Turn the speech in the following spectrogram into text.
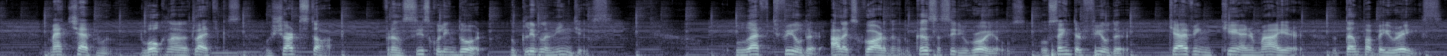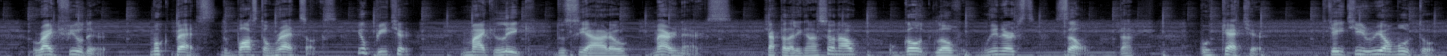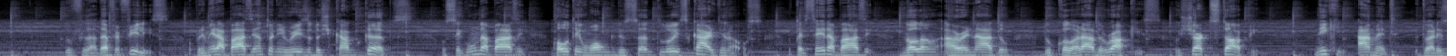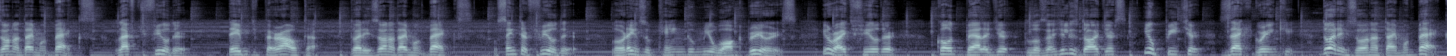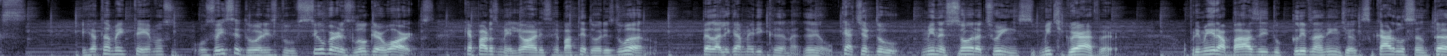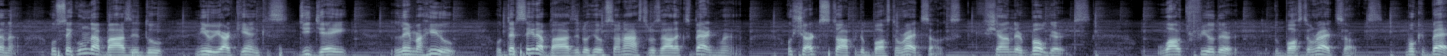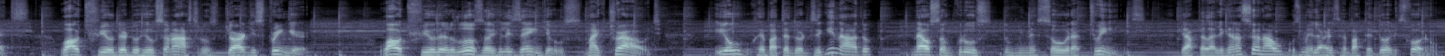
Matt Chapman, do Oakland Athletics. O shortstop, Francisco Lindor, do Cleveland Indians. O left fielder, Alex Gordon, do Kansas City Royals. O center fielder, Kevin Kiermaier, do Tampa Bay Rays. O right fielder, Mookie Betts, do Boston Red Sox. E o pitcher, Mike Leake, do Seattle Mariners. Já pela Liga Nacional, o Gold Glove winners são tá? o catcher JT Realmuto do Philadelphia Phillies, o primeira base Anthony Rizzo do Chicago Cubs, o segunda base Colton Wong do St. Louis Cardinals, o terceira base Nolan Arenado do Colorado Rockies, o shortstop Nick Ahmed do Arizona Diamondbacks, left fielder David Peralta do Arizona Diamondbacks, o center fielder Lorenzo Kane do Milwaukee Brewers. E o right fielder Colt Bellinger, do Los Angeles Dodgers, e o pitcher Zach Greinke, do Arizona Diamondbacks. E já também temos os vencedores do Silver Slugger Awards, que é para os melhores rebatedores do ano. Pela Liga Americana ganhou o catcher do Minnesota Twins, Mitch Graver, o primeira base do Cleveland Indians, Carlos Santana, o segunda base do New York Yankees, DJ LeMahieu, o terceira base do Houston Astros, Alex Bergman, o shortstop do Boston Red Sox, Xander Bogaerts, o outfielder do Boston Red Sox, Mookie Betts, o outfielder do Houston Astros, George Springer, o outfielder do Los Angeles Angels, Mike Trout, e o rebatedor designado, Nelson Cruz, do Minnesota Twins. Já pela Liga Nacional, os melhores rebatedores foram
